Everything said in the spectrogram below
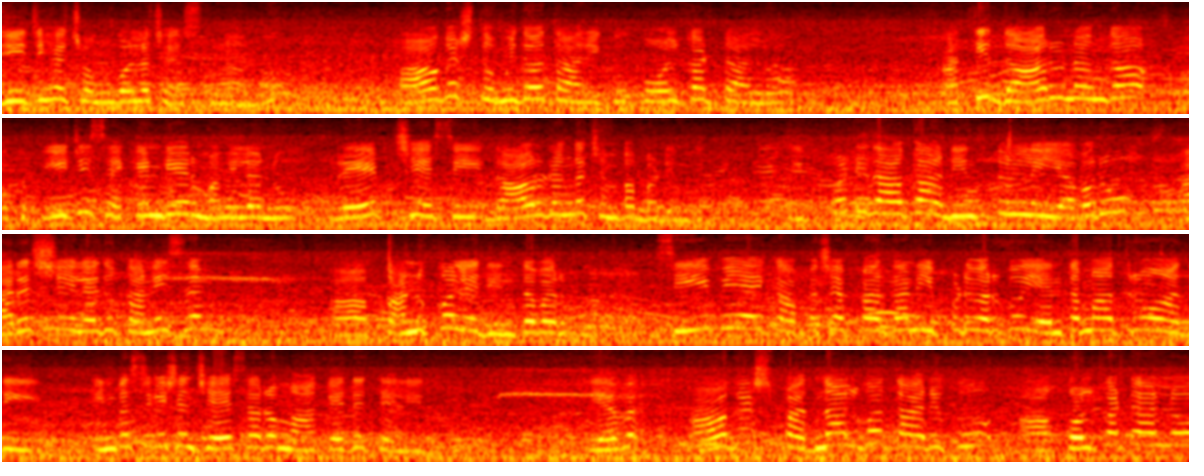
GGH ఒంగోలులో చేస్తున్నాను ఆగస్ట్ తొమ్మిదో తారీఖు కోల్కట్టాలో అతి దారుణంగా ఒక పీజీ సెకండ్ ఇయర్ మహిళను రేప్ చేసి దారుణంగా చంపబడింది. ఇప్పటిదాకా ఆ నిందితుల్ని ఎవరూ అరెస్ట్ చేయలేదు. కనీసం కనుక్కోలేదు ఇంతవరకు. సిబిఐకి అప్పచెప్పారు కానీ ఇప్పటి వరకు ఎంత మాత్రం అది ఇన్వెస్టిగేషన్ చేశారో మాకైతే తెలియదు ఎవ ఆగస్ట్ పద్నాలుగో తారీఖు ఆ, కోల్కతాలో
